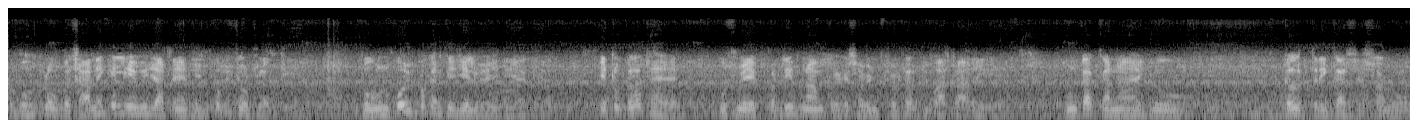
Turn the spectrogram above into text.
तो बहुत लोग बचाने के लिए भी जाते हैं, जिनको भी चोट लगती है तो उनको भी पकड़ के जेल भेज दिया गया। ये तो गलत है। उसमें एक प्रदीप नाम करके सब इंस्पेक्टर की बात आ रही है। उनका कहना है कि वो गलत तरीका से सब लोगों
